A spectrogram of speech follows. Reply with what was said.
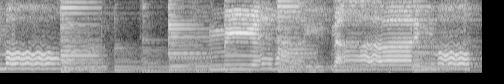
も見えない。何も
